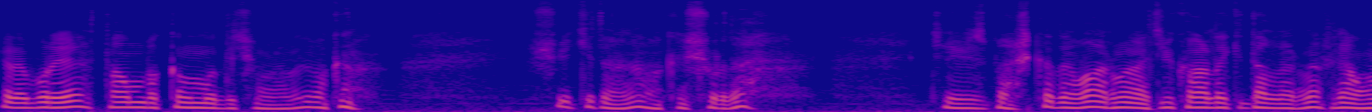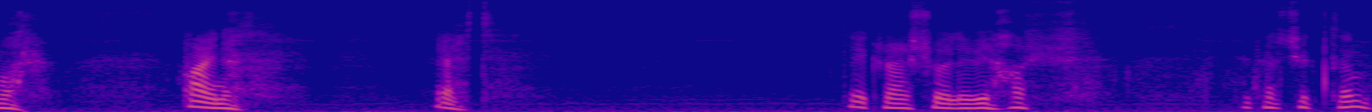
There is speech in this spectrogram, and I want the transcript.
Ya da buraya tam bakılmadığı için olabilir. Bakın şu iki tane bakın şurada. Ceviz başka da var mı? Evet yukarıdaki dallarında falan var. Aynen. Evet. Tekrar şöyle bir hafif yukarı çıktım.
